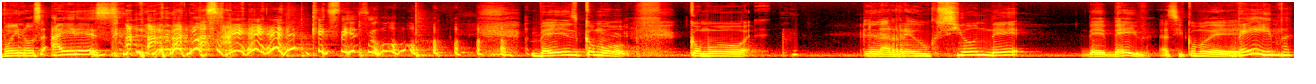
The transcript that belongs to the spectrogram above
Buenos Aires. no sé. ¿Qué es eso? Bay es como, como la reducción de, de babe, así como de. Babe.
